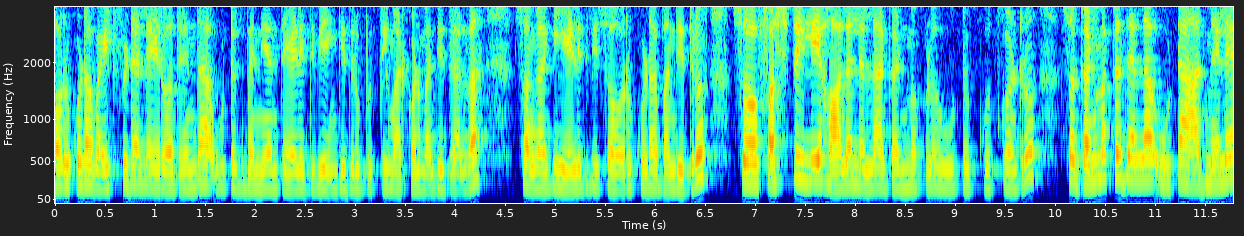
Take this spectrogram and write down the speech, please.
ಅವರು ಕೂಡ ವೈಟ್ ಫೀಲ್ಡಲ್ಲೇ ಇರೋದ್ರಿಂದ ಊಟಕ್ಕೆ ಬನ್ನಿ ಅಂತ ಹೇಳಿದ್ವಿ. ಹೆಂಗಿದ್ರು ಬುತ್ತಿ ಮಾಡ್ಕೊಂಡು ಬಂದಿದ್ರಲ್ವ? ಸೊ ಹಂಗಾಗಿ ಹೇಳಿದ್ವಿ. ಸೊ ಅವರು ಕೂಡ ಬಂದಿದ್ದರು ಸೊ ಫಸ್ಟ್ ಇಲ್ಲಿ ಹಾಲಲ್ಲೆಲ್ಲ ಗಂಡು ಮಕ್ಕಳು ಊಟಕ್ಕೆ ಕೂತ್ಕೊಂಡ್ರು. ಸೊ ಗಂಡು ಮಕ್ಕಳದೆಲ್ಲ ಊಟ ಆದಮೇಲೆ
